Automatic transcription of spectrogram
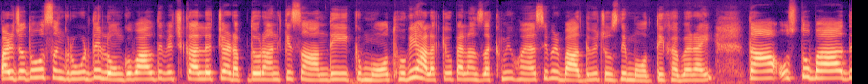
ਪਰ ਜਦੋਂ ਸੰਗਰੂਰ ਦੇ ਲੋਂਗੋਵਾਲ ਦੇ ਵਿੱਚ ਕੱਲ ਝੜਪ ਦੌਰਾਨ ਕਿਸਾਨ ਦੀ ਇੱਕ ਮੌਤ ਹੋ ਗਈ, ਹਾਲਾਂਕਿ ਉਹ ਪਹਿਲਾਂ ਜ਼ਖਮੀ ਹੋਇਆ ਸੀ, ਫਿਰ ਬਾਅਦ ਦੇ ਵਿੱਚ ਉਸ ਦੀ ਮੌਤ ਦੀ ਖਬਰ ਆਈ। ਤਾਂ ਉਸ ਤੋਂ ਬਾਅਦ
